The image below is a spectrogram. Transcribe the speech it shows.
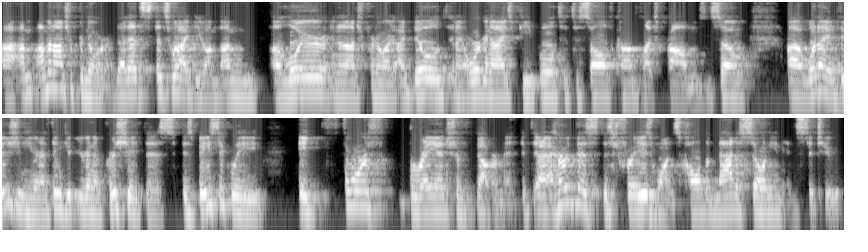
I'm, I'm, an entrepreneur. That, that's that's what I do. I'm, I'm, a lawyer and an entrepreneur. I build and I organize people to, to solve complex problems. And so, uh, what I envision here, and I think you're going to appreciate this, is basically a fourth branch of government. I heard this, this phrase once called the Madisonian Institute.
